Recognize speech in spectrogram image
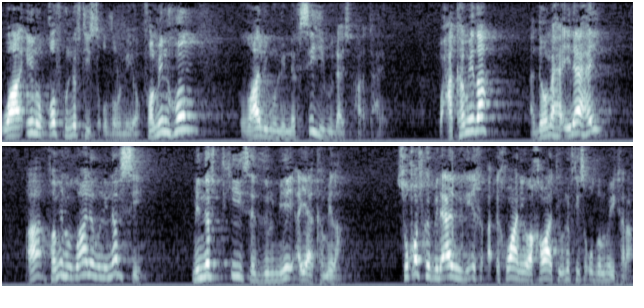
waa inuu qofku naftiisa u dulmiyo. Fa minhum dhaalimun linafsihi buu ilahay subxana wa tacala waxaa ka mid a addoomaha ilaahay fa minhum dhaalimun linafsih mid naftiisa dulmiyey ayaa ka mid a suu qofka bini aadamka ikhwaani o akhawaati uu naftiisa u dulmiyi karaa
